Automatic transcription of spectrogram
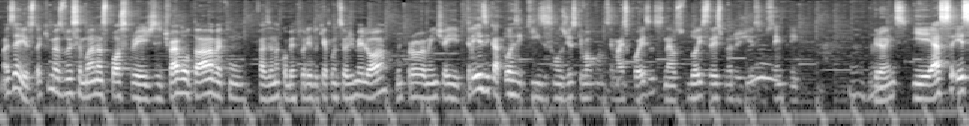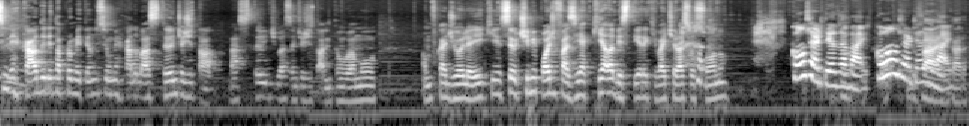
Mas é isso, daqui umas duas semanas pós-free agency a gente vai voltar, vai com, fazendo a cobertura aí do que aconteceu de melhor. Muito provavelmente aí 13, 14 e 15 são os dias que vão acontecer mais coisas, né? Os dois, três primeiros dias são sempre Uhum. grandes. E essa, esse mercado, ele tá prometendo ser um mercado bastante agitado. Bastante, bastante agitado. Então vamos, vamos ficar de olho aí que seu time pode fazer aquela besteira que vai tirar seu sono. Com certeza vai. Com certeza vai. cara.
